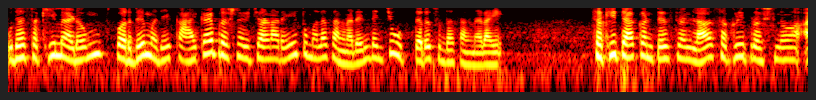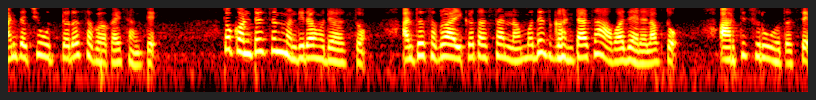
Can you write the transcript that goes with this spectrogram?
उद्या सखी मॅडम स्पर्धेमध्ये काय काय प्रश्न विचारणार आहे हे तुम्हाला सांगणार आहे आणि त्यांची उत्तरंसुद्धा सांगणार आहे. सखी त्या कंटेस्टंटला सगळी प्रश्न आणि त्याची उत्तरं सगळं काही सांगते. तो कंटेस्टंट मंदिरामध्ये असतो आणि तो सगळं ऐकत असताना मध्येच घंटाचा आवाज यायला लागतो. आरती सुरू होत असते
